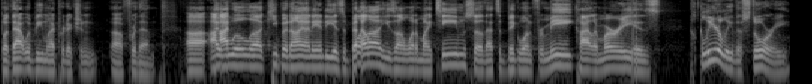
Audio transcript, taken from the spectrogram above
But that would be my prediction uh, for them. Uh, I will uh, keep an eye on Andy Isabella. He's on one of my teams, so that's a big one for me. Kyler Murray is clearly the story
